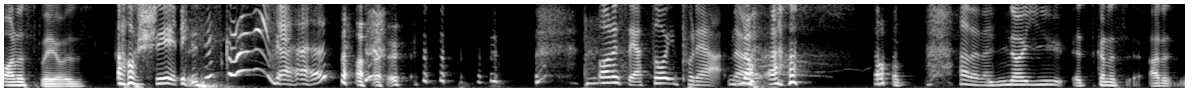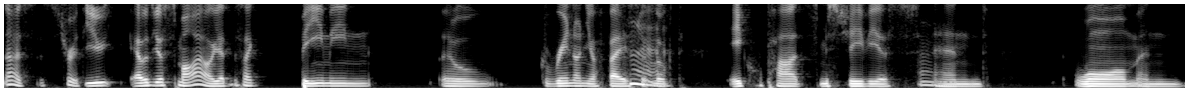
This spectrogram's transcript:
honestly, it was. Oh, shit. Is this going to be bad? No. Honestly, I thought you'd put out. No. I don't know. No, you. It's gonna. s- I don't. No, it's, it's the truth. You. It was your smile. You had this like beaming little grin on your face that Hmm. looked equal parts mischievous Mhm. and warm and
